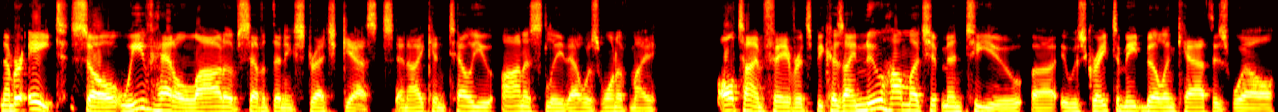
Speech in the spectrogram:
Number eight. So we've had a lot of seventh inning stretch guests, and I can tell you honestly, that was one of my all time favorites because I knew how much it meant to you. Uh, it was great to meet Bill and Kath as well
